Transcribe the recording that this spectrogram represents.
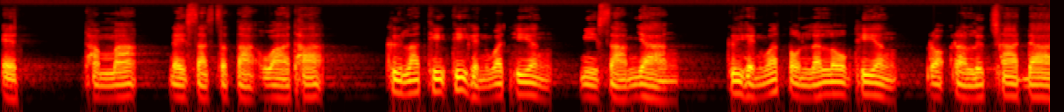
11. ธรรมะในสัตสตะวาทะ คือลัทธิที่เห็นว่าเที่ยงมีสามอย่าง คือเห็นว่าตนและโลกเที่ยง เพราะระลึกชาติได้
